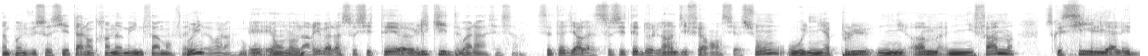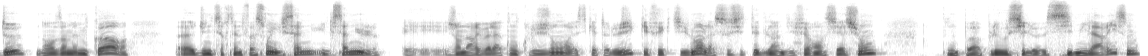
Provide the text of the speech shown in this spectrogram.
d'un point de vue sociétal, entre un homme et une femme, en fait. Oui. Euh, voilà. Donc, et, et, on, en arrive à la société euh, liquide. Voilà, c'est ça. C'est-à-dire la société de l'indifférenciation où il n'y a plus ni homme ni femme, parce que s'il y a les deux dans un même corps, euh, d'une certaine façon, il s'annu- il s'annule. Et, j'en arrive à la conclusion eschatologique qu'effectivement, la société de l'indifférenciation, qu'on peut appeler aussi le similarisme,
